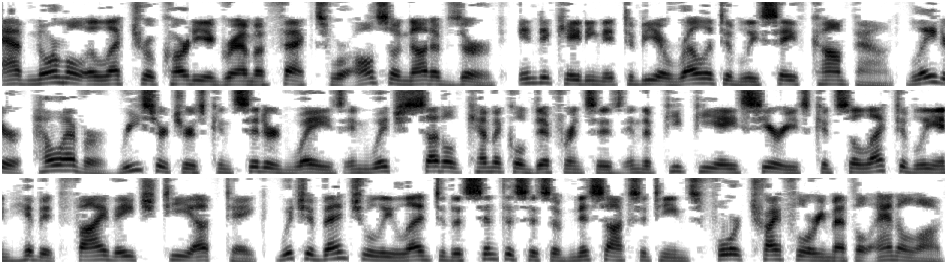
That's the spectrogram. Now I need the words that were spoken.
Abnormal electrocardiogram effects were also not observed, indicating it to be a relatively safe compound. Later, however, researchers considered ways in which subtle chemical differences in the PPA series could selectively inhibit 5-HT uptake, which eventually led to the synthesis of nisoxetine's 4-trifluoromethyl analog,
